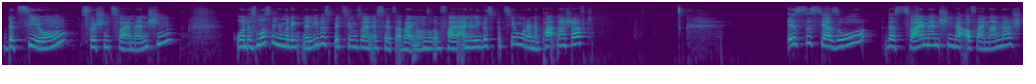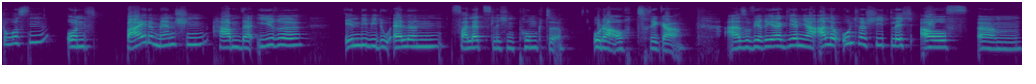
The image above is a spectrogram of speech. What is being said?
Beziehung zwischen zwei Menschen, und es muss nicht unbedingt eine Liebesbeziehung sein, ist jetzt aber in unserem Fall eine Liebesbeziehung oder eine Partnerschaft, ist es ja so, dass zwei Menschen da aufeinander stoßen und beide Menschen haben da ihre individuellen verletzlichen Punkte oder auch Trigger. Also wir reagieren ja alle unterschiedlich auf ähm,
